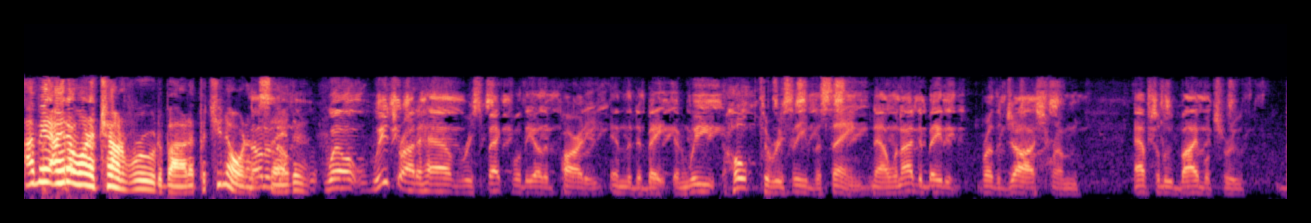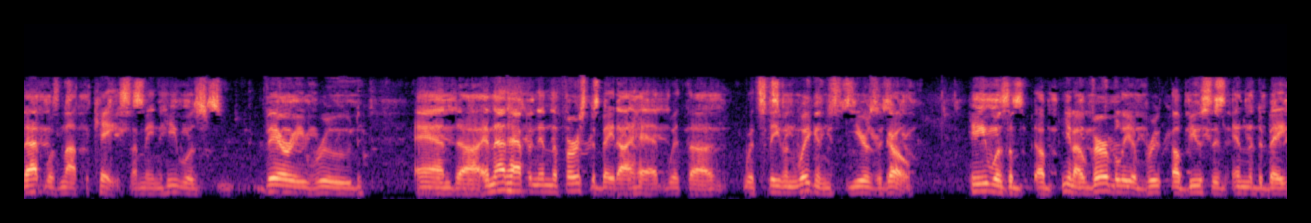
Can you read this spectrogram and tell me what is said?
I mean, I don't want to sound rude about it, but you know what I'm no, no, saying. no. Well, we try to have respect for the other party in the debate, and we hope to receive the same. Now, when I debated Brother Josh from Absolute Bible Truth, that was not the case. I mean, he was very rude, and uh, and that happened in the first debate I had with uh, with Stephen Wiggins years ago. He was, a, a, you know, verbally abru- abusive in the debate.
